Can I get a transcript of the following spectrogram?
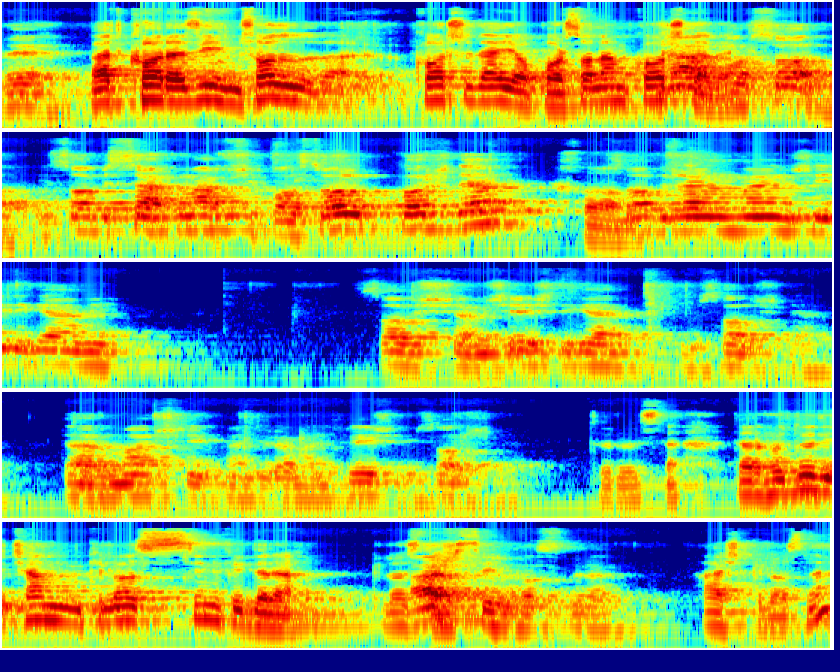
آره. بعد کار از این امسال کار شده یا پارسال هم کار نه شده؟ پارسال. حساب سخت مخشی پارسال کار شده. خب. حساب رنگ منگ شی دیگه همی حساب شمیشهش دیگه امسال شده. در مرشی پنجره منجرهش امسال شده درسته. در حدود چند کلاس سنفی داره؟ کلاس هشت درسی؟ کلاس داره هشت کلاس نه؟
